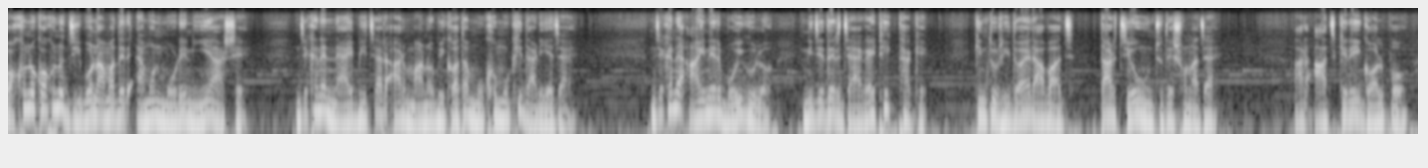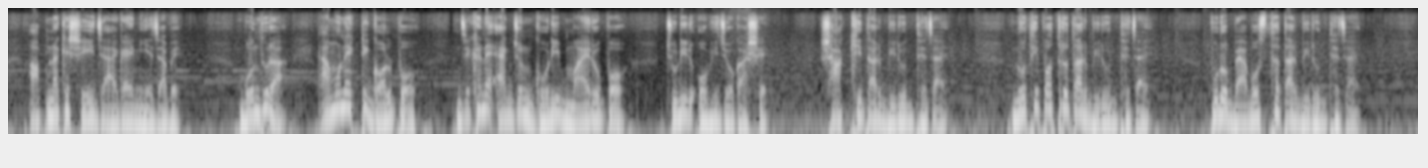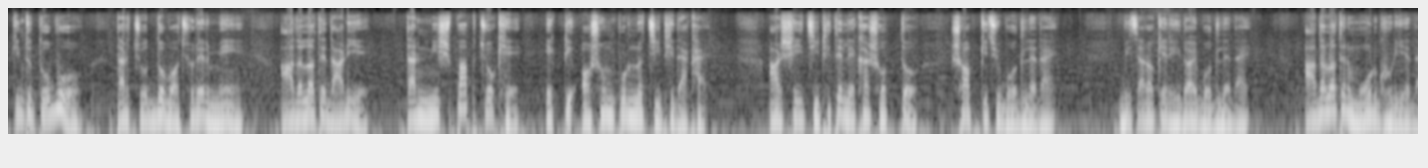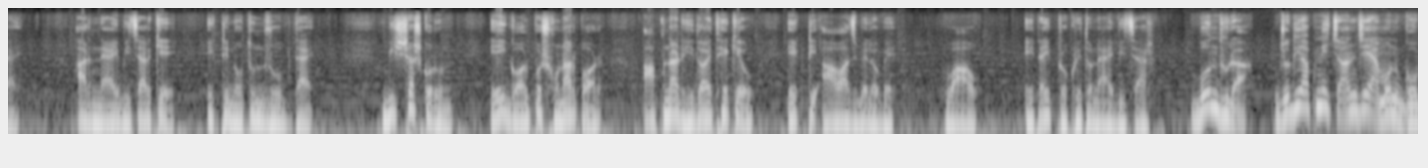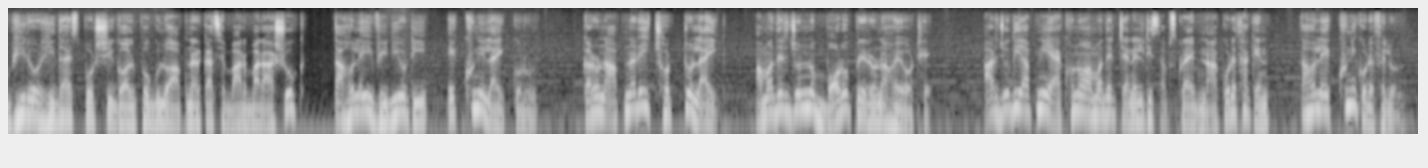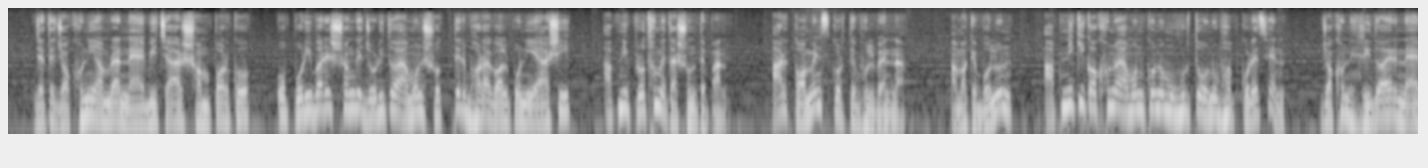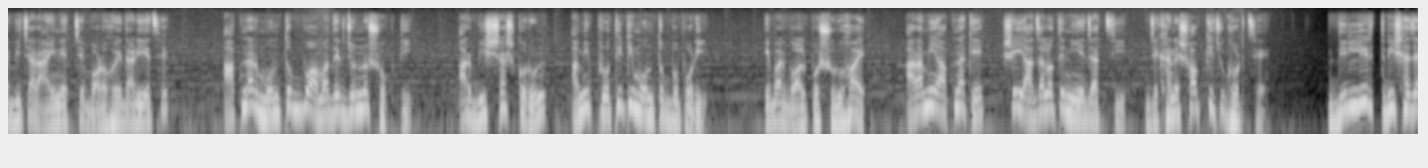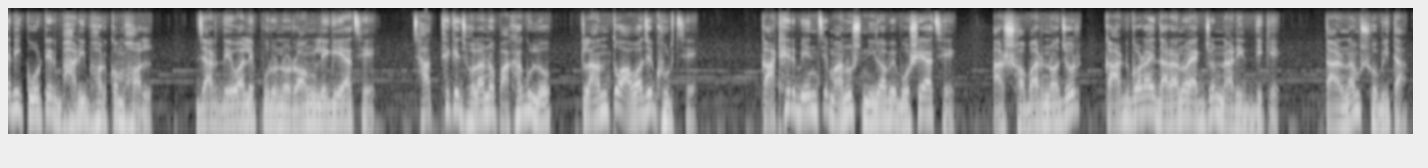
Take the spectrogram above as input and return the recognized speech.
কখনো কখনো জীবন আমাদের এমন মোড়ে নিয়ে আসে, যেখানে ন্যায় বিচার আর মানবিকতা মুখোমুখি দাঁড়িয়ে যায়। যেখানে আইনের বইগুলো নিজেদের জায়গায় ঠিক থাকে, কিন্তু হৃদয়ের আওয়াজ তার চেয়েও উঁচুতে শোনা যায়। আর আজকের এই গল্প আপনাকে সেই জায়গায় নিয়ে যাবে। বন্ধুরা, এমন একটি গল্প যেখানে একজন গরিব মায়ের ওপর চুরির অভিযোগ আসে, সাক্ষী তার বিরুদ্ধে যায়, নথিপত্র তার বিরুদ্ধে যায়, পুরো ব্যবস্থা তার বিরুদ্ধে যায়। কিন্তু তবুও তার চোদ্দ বছরের মেয়ে আদালতে দাঁড়িয়ে তার নিষ্পাপ চোখে একটি অসম্পূর্ণ চিঠি দেখায়। আর সেই চিঠিতে লেখা সত্য সব কিছু বদলে দেয়। বিচারকের হৃদয় বদলে দেয়। আদালতের মোড় ঘুরিয়ে দেয়। আর ন্যায় বিচারকে একটি নতুন রূপ দেয়। বিশ্বাস করুন, এই গল্প শোনার পর আপনার হৃদয় থেকেও একটি আওয়াজ বেরোবে। ওয়াও, এটাই প্রকৃত ন্যায় বিচার। বন্ধুরা যদি আপনি চান যে এমন গভীর ও হৃদয়স্পর্শী গল্পগুলো আপনার কাছে বারবার আসুক, তাহলে এই ভিডিওটি এক্ষুনি লাইক করুন। কারণ আপনার এই ছোট্ট লাইক আমাদের জন্য বড় প্রেরণা হয়ে ওঠে। আর যদি আপনি এখনও আমাদের চ্যানেলটি সাবস্ক্রাইব না করে থাকেন, তাহলে এক্ষুনি করে ফেলুন, যাতে যখনই আমরা ন্যায় বিচার সম্পর্ক ও পরিবারের সঙ্গে জড়িত এমন সত্যের ভরা গল্প নিয়ে আসি, আপনি প্রথমে তা শুনতে পান। আর কমেন্টস করতে ভুলবেন না। আমাকে বলুন, আপনি কি কখনো এমন কোনো মুহূর্ত অনুভব করেছেন? যখন হৃদয়ের ন্যায় বিচার আইনের চেয়ে বড় হয়ে দাঁড়িয়েছে, আপনার মন্তব্য আমাদের জন্য শক্তি। আর বিশ্বাস করুন, আমি প্রতিটি মন্তব্য পড়ি। এবার গল্প শুরু হয়, আর আমি আপনাকে সেই আদালতে নিয়ে যাচ্ছি, যেখানে সব কিছু ঘটছে। দিল্লির ত্রিশ হাজারি কোর্টের ভারী ভরকম হল, যার দেওয়ালে পুরনো রং লেগে আছে, ছাদ থেকে ঝোলানো পাখাগুলো ক্লান্ত আওয়াজে ঘুরছে। কাঠের বেঞ্চে মানুষ নীরবে বসে আছে, আর সবার নজর কাঠগড়ায় দাঁড়ানো একজন নারীর দিকে। তার নাম সবিতা।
